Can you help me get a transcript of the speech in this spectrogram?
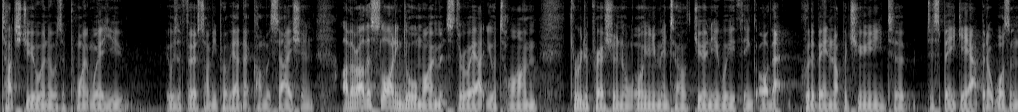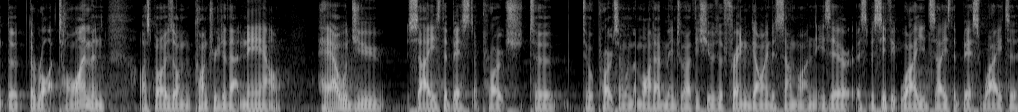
touched you, and it was a point where you, it was the first time you probably had that conversation. Are there other sliding door moments throughout your time through depression or, or your mental health journey where you think, oh, that could have been an opportunity to, to speak out, but it wasn't the, the right time? And I suppose, on contrary to that now, how would you say is the best approach to to approach someone that might have mental health issues, a friend going to someone, is there a specific way you'd say is the best way to,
